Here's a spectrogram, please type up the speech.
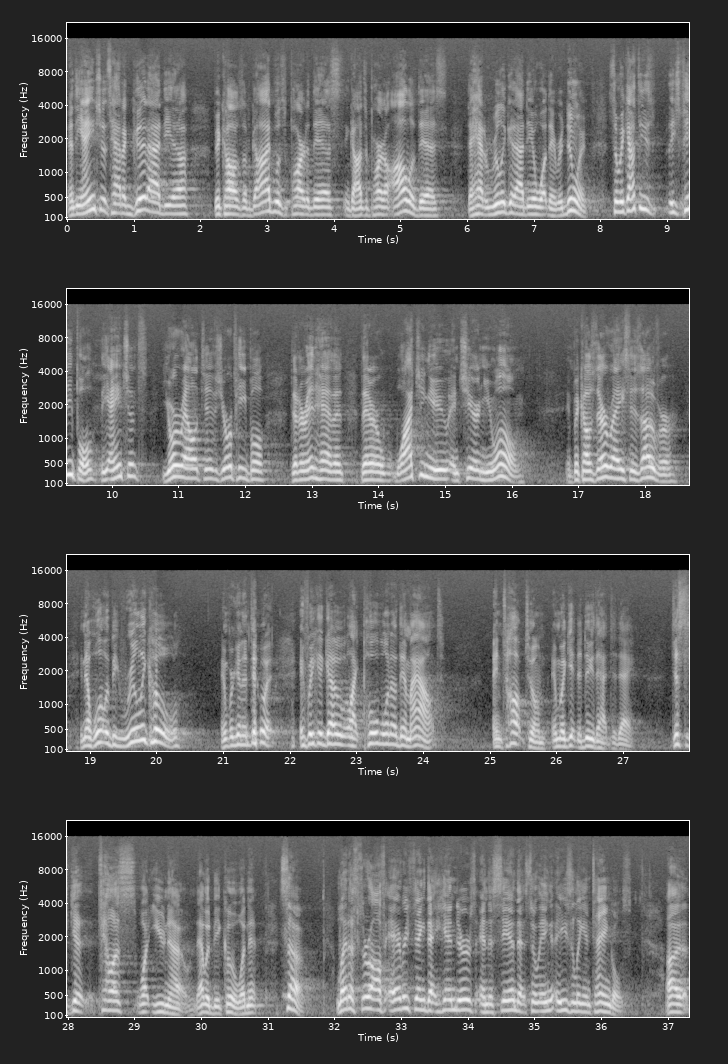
And the ancients had a good idea because if God was a part of this and God's a part of all of this, they had a really good idea what they were doing. So we got these, these people, the ancients, your relatives, your people that are in heaven that are watching you and cheering you on. And because their race is over. And now, what would be really cool, and we're going to do it, if we could go like pull one of them out and talk to them, and we get to do that today. Just to get, tell us what you know. That would be cool, wouldn't it? So, let us throw off everything that hinders and the sin that so easily entangles. Uh,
